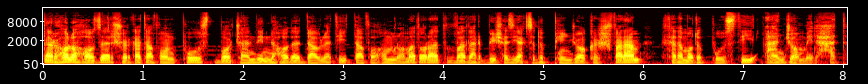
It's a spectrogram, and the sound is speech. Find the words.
در حال حاضر شرکت افغان پست با چندین نهاد دولتی تفاهم نامه دارد و در بیش از 150 کشور هم خدمات پستی انجام می دهد.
